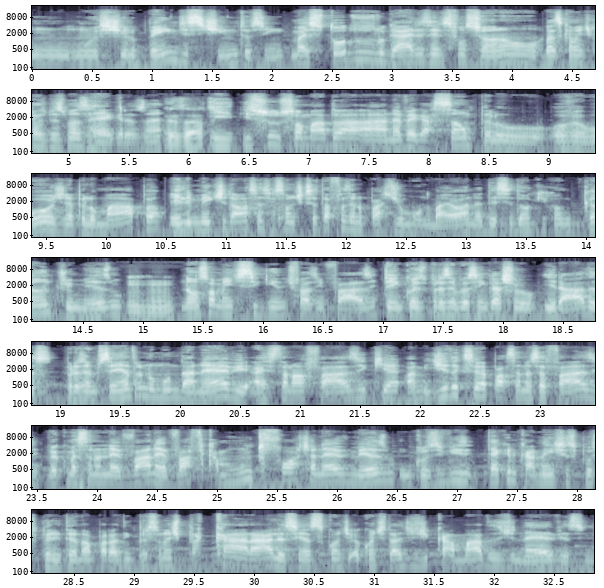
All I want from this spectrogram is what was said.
um- um estilo bem distinto, assim, mas todos os lugares eles funcionam basicamente com as mesmas regras, né? Exato. E isso somado à, à navegação pelo overworld, né, pelo mapa, ele ele meio que te dá uma sensação de que você tá fazendo parte de um mundo maior, né? Desse Donkey Kong Country mesmo. Uhum. Não somente seguindo de fase em fase. Tem coisas, por exemplo, assim, que eu acho iradas. Por exemplo, você entra no mundo da neve, aí você tá numa fase que, à medida que você vai passando essa fase, vai começando a nevar, nevar, fica muito forte a neve mesmo. Inclusive, tecnicamente, isso pro Super Nintendo é uma parada impressionante pra caralho, assim, essa quanti a quantidade de camadas de neve, assim,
